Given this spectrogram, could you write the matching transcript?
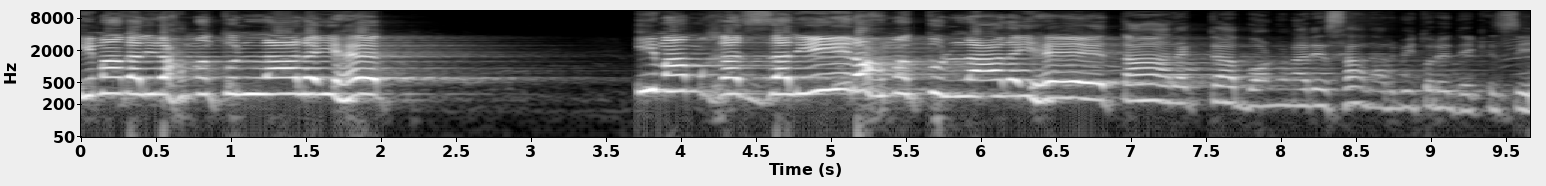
ইমাদ আলী রহমতুল্লাহ আলাইহে ইমাম গাজ্জালি রহমতুল্লাহ আলাইহে তার একটা বর্ণনা রেসালার ভিতরে দেখেছি।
